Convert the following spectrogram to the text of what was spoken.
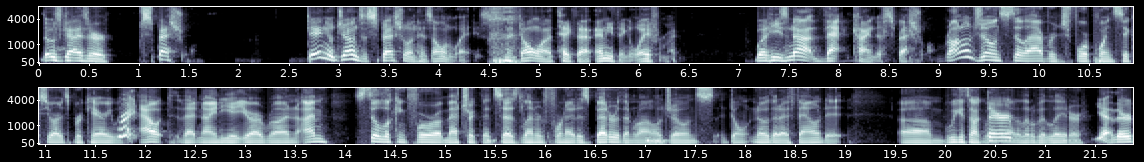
Those guys are special. Daniel Jones is special in his own ways. I don't want to take that anything away from him, but he's not that kind of special. Ronald Jones still averaged 4.6 yards per carry Right. without that 98 yard run. I'm still looking for a metric that says Leonard Fournette is better than Ronald Jones. I don't know that I found it. Um, we can talk about They're- that a little bit later. Yeah, they're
